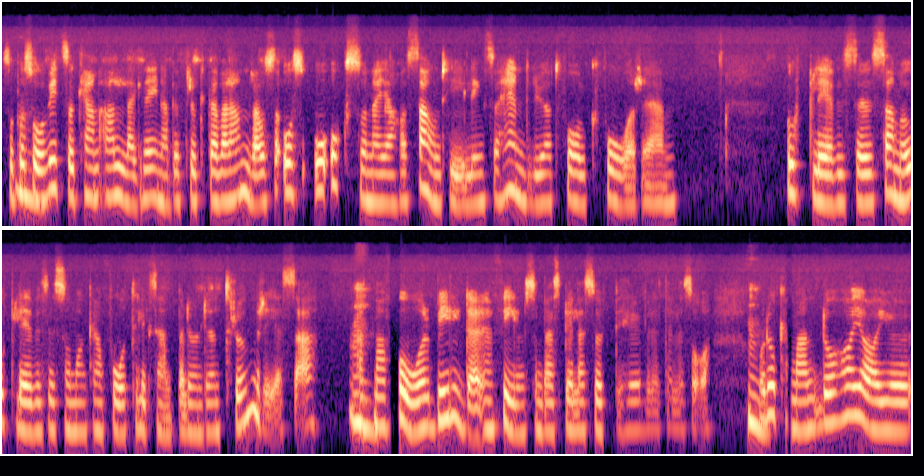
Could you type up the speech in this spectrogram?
så på Mm. så vis så kan alla grejerna befrukta varandra. Och, så, och, och också när jag har soundhealing så händer det ju att folk får eh, upplevelser, samma upplevelser som man kan få till exempel under en trumresa. Mm. Att man får bilder, en film som börjar spelas upp i huvudet eller så. Mm. Och då, kan man, då har jag ju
